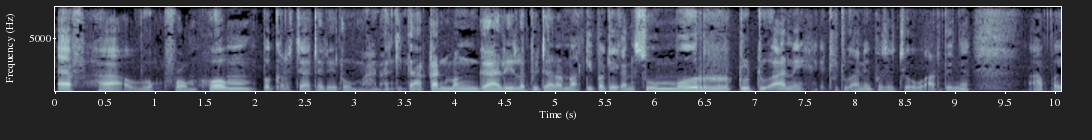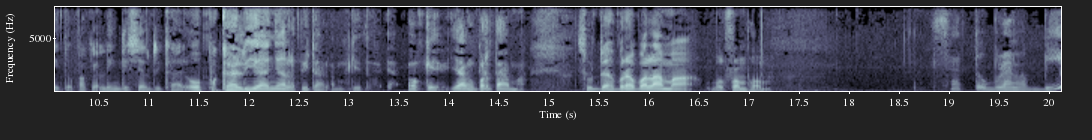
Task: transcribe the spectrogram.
WFH work from home bekerja dari rumah. Nah kita akan menggali lebih dalam lagi bagaikan sumur duduk aneh, eh, duduk aneh bahasa Jawa artinya apa itu pakai linggis yang digali. Oh penggaliannya lebih dalam gitu. Ya, Oke, yang pertama sudah berapa lama work from home? satu bulan lebih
